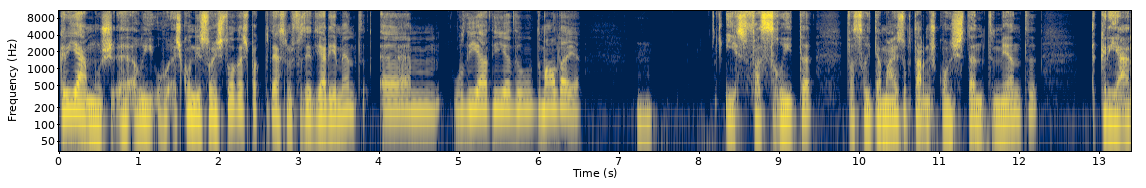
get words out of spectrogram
criámos eh, ali as condições todas para que pudéssemos fazer diariamente hum, o dia a dia do- de uma aldeia. Uhum. E isso facilita, facilita mais do que estarmos constantemente a criar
